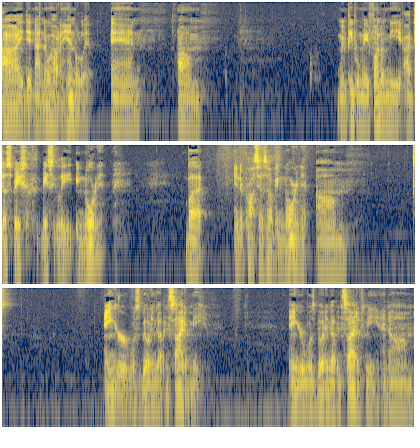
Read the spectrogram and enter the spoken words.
I did not know how to handle it and um when people made fun of me, I just basically basically ignored it. But in the process of ignoring it, um, anger was building up inside of me. Anger was building up inside of me, and um,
